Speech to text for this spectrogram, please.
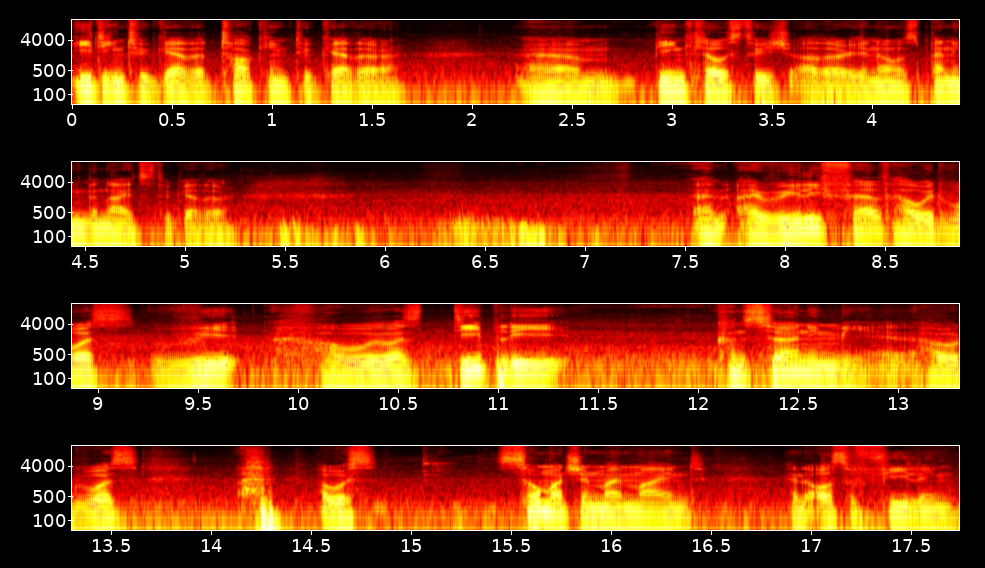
eating together, talking together, um, being close to each other, you know, spending the nights together. And I really felt how it was, re- how it was deeply concerning me, how it was, I was so much in my mind and also feeling,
